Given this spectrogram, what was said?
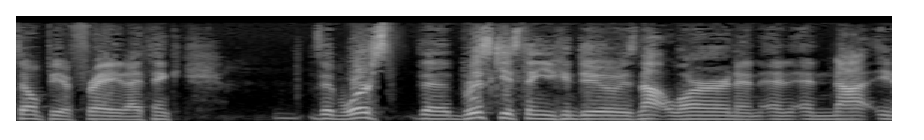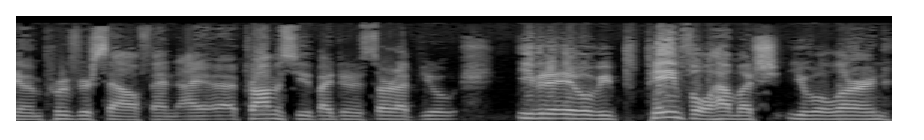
don't be afraid. I think the worst, the riskiest thing you can do is not learn and and, and not you know improve yourself. And I, I promise you, by doing a startup, you even it will be painful how much you will learn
